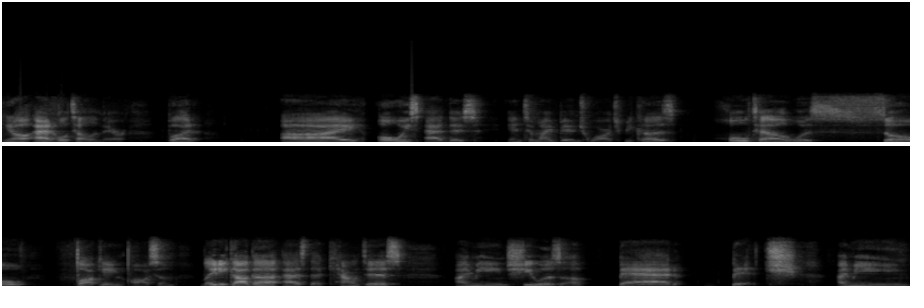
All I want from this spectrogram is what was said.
You know, I'll add Hotel in there, but I always add this into my binge watch because Hotel was so fucking awesome. Lady Gaga as the Countess I mean, she was a bad bitch. I mean,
